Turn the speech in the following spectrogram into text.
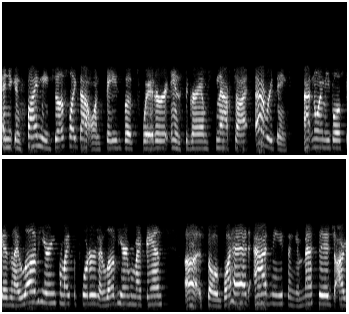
And you can find me just like that on Facebook, Twitter, Instagram, Snapchat, everything at Noemi Bosques. And I love hearing from my supporters. I love hearing from my fans. Uh, so go ahead, add me, send me a message. I,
